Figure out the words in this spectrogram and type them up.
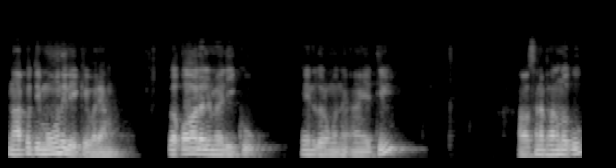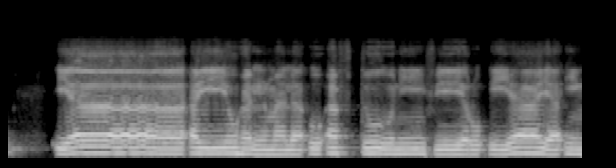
നാൽപ്പത്തി മൂന്നിലേക്ക് വരാം വഖാലൽ മലിക്കു എന്ന് തുടങ്ങുന്ന ആയത്തിൽ അവസാന ഭാഗം നോക്കൂ يا أيها الملأ أفتوني في رؤياي إن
